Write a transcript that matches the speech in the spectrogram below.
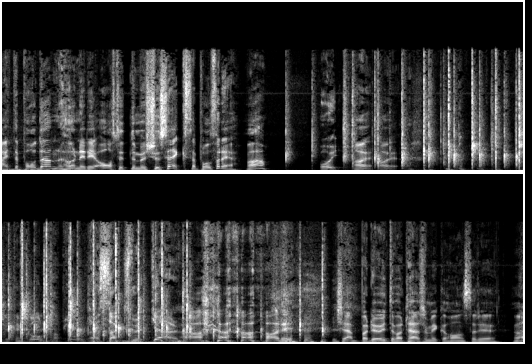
Fighterpodden, hörni, det är avsnitt nummer 26. Applåd för det, va? Oj. Oj, oj. Liten golfapplåd. Jag har sagt så mycket här. Ja, det, kämpar. Du har inte varit här så mycket Hans. Så det, ja.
